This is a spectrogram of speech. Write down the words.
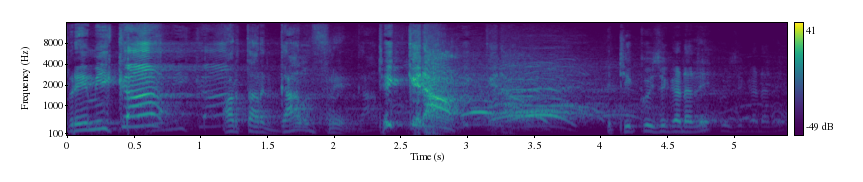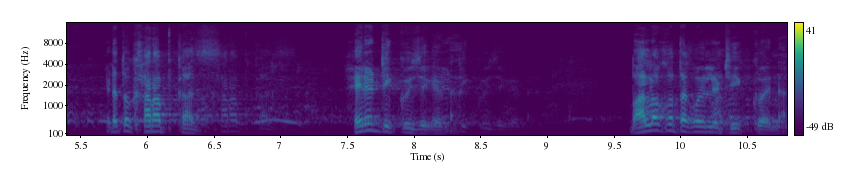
প্রেমিকা আর তার গার্লফ্রেন্ড ঠিক কিনা? ঠিক কইছে কেডা রে? এটা তো খারাপ কাজ। হেরে ঠিক কইছে কেডা ভালো কথা কইলে ঠিক কয় না।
